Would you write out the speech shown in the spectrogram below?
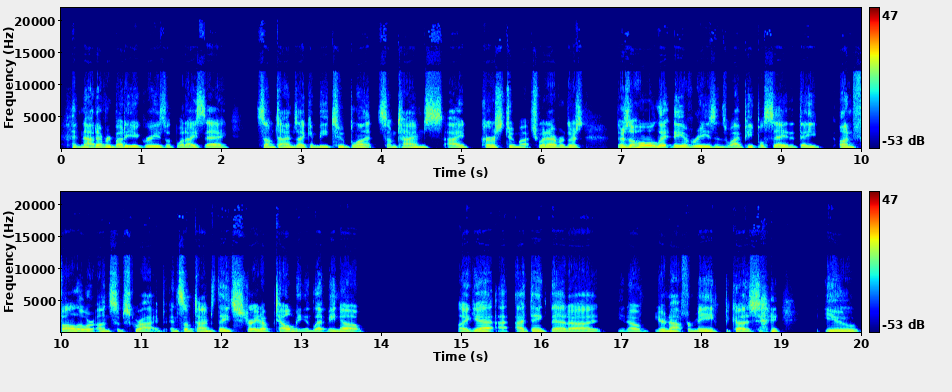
not everybody agrees with what I say. Sometimes I can be too blunt. Sometimes I curse too much, whatever. There's there's a whole litany of reasons why people say that they unfollow or unsubscribe. And sometimes they straight up tell me and let me know. Like, yeah, I, I think that uh, you know, you're not for me because you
